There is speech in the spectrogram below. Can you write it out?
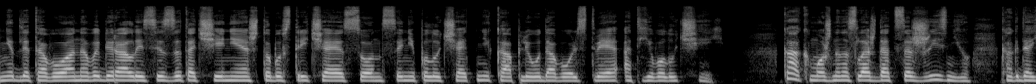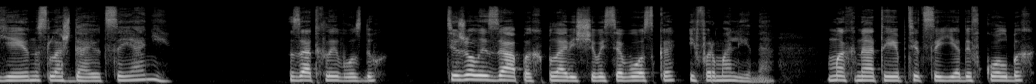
Не для того она выбиралась из заточения, чтобы, встречая солнце, не получать ни капли удовольствия от его лучей. Как можно наслаждаться жизнью, когда ею наслаждаются и они? Затхлый воздух, тяжелый запах плавящегося воска и формалина, мохнатые птицееды в колбах,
